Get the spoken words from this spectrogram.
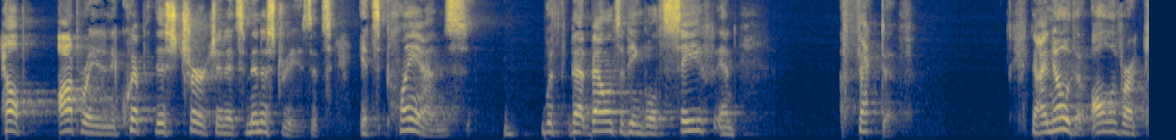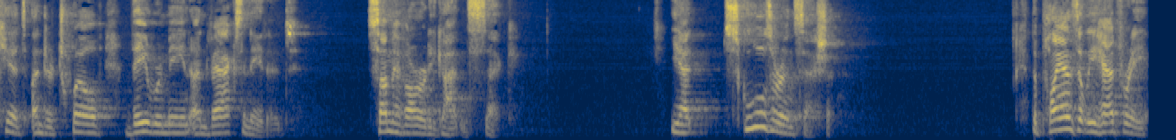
help operate and equip this church and its ministries, its, its plans, with that balance of being both safe and effective. Now I know that all of our kids under 12, they remain unvaccinated. Some have already gotten sick. Yet schools are in session. The plans that we had for a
